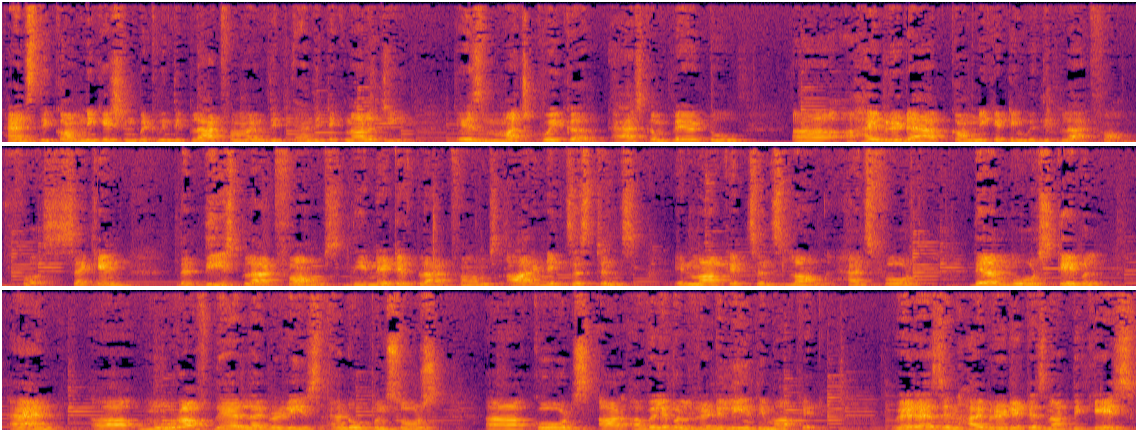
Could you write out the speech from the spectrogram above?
Hence the communication between the platform and the, and the technology is much quicker as compared to uh, a hybrid app communicating with the platform. First. Second, that these platforms, the native platforms, are in existence in market since long. Henceforth, they are more stable and uh, more of their libraries and open source uh, codes are available readily in the market. Whereas in hybrid, it is not the case.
